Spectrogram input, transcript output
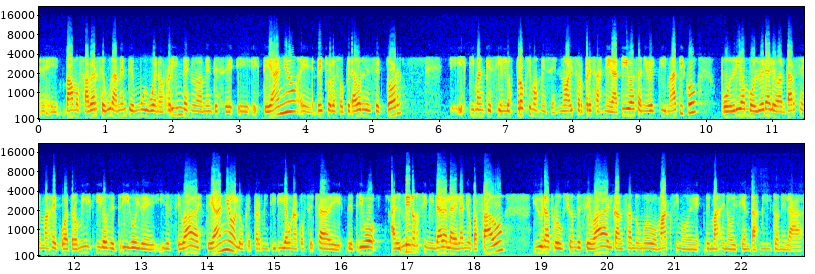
eh, vamos a ver seguramente muy buenos rindes nuevamente eh, este año. de hecho, los operadores del sector estiman que si en los próximos meses no hay sorpresas negativas a nivel climático, podrían volver a levantarse más de 4.000 kilos de trigo y de, y de, cebada este año, lo que permitiría una cosecha de, de, trigo al menos similar a la del año pasado y una producción de cebada alcanzando un nuevo máximo de, de más de 900.000 toneladas.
